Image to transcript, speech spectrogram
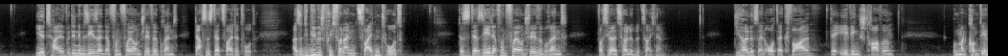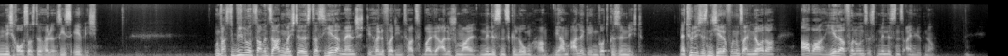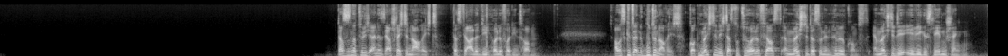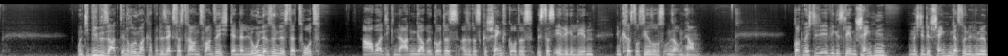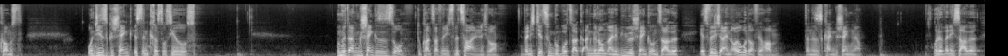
Ihr Teil wird in dem See sein, der von Feuer und Schwefel brennt. Das ist der zweite Tod. Also die Bibel spricht von einem zweiten Tod. Das ist der See, der von Feuer und Schwefel brennt, was wir als Hölle bezeichnen. Die Hölle ist ein Ort der Qual, der ewigen Strafe. Und man kommt eben nicht raus aus der Hölle. Sie ist ewig. Und was die Bibel uns damit sagen möchte, ist, dass jeder Mensch die Hölle verdient hat, weil wir alle schon mal mindestens gelogen haben. Wir haben alle gegen Gott gesündigt. Natürlich ist nicht jeder von uns ein Mörder, aber jeder von uns ist mindestens ein Lügner. Das ist natürlich eine sehr schlechte Nachricht, dass wir alle die Hölle verdient haben. Aber es gibt eine gute Nachricht. Gott möchte nicht, dass du zur Hölle fährst, er möchte, dass du in den Himmel kommst. Er möchte dir ewiges Leben schenken. Und die Bibel sagt in Römer Kapitel 6, Vers 23, denn der Lohn der Sünde ist der Tod, aber die Gnadengabe Gottes, also das Geschenk Gottes, ist das ewige Leben in Christus Jesus, unserem Herrn. Gott möchte dir ewiges Leben schenken, möchte dir schenken, dass du in den Himmel kommst. Und dieses Geschenk ist in Christus Jesus. Und mit einem Geschenk ist es so, du kannst dafür nichts bezahlen, nicht wahr? Wenn ich dir zum Geburtstag angenommen eine Bibel schenke und sage, jetzt will ich einen Euro dafür haben, dann ist es kein Geschenk mehr. Oder wenn ich sage,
